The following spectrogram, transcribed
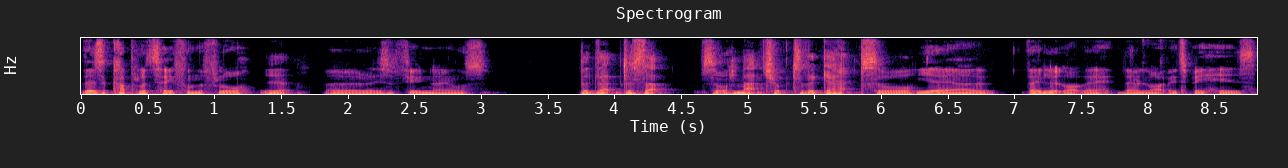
there's a couple of teeth on the floor. Yeah. Uh, there's a few nails. But that does that sort of match up to the gaps, or Yeah, they look like they're, they're likely to be his.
